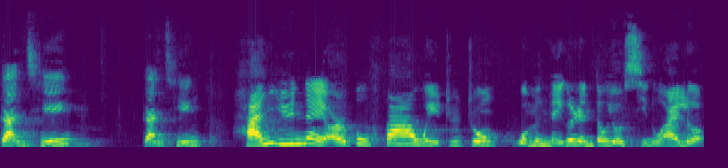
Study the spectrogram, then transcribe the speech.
感情，感情含于内而不发谓之中。我们每个人都有喜怒哀乐。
